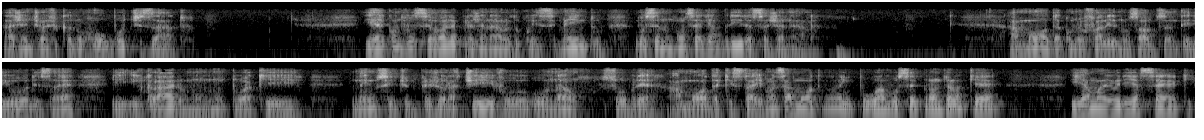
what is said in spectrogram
a gente vai ficando robotizado. E aí, quando você olha para a janela do conhecimento, você não consegue abrir essa janela. A moda, como eu falei nos áudios anteriores, né? E, e claro, não estou aqui nenhum sentido pejorativo ou, ou, não sobre a moda que está aí, mas a moda ela empurra você para onde ela quer e a maioria segue.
